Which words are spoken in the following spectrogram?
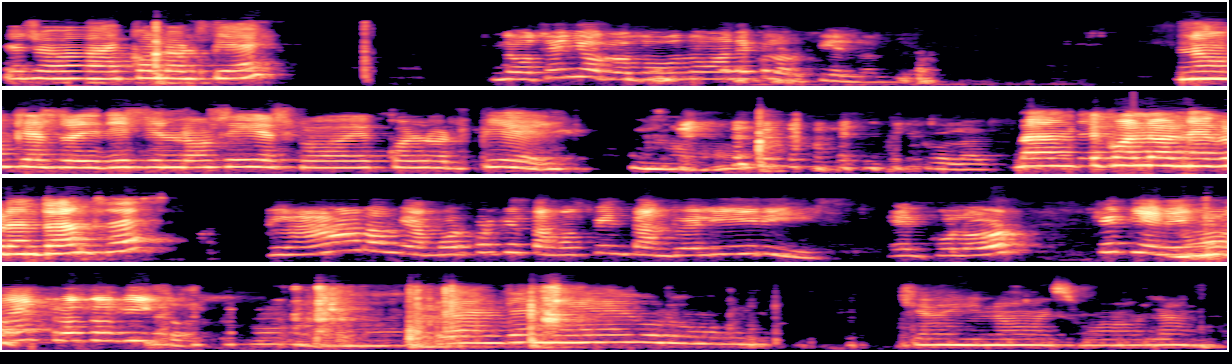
¿Eso va de color piel? No, señor, los ojos no van de color piel. míos. No, que estoy diciendo sí, eso va de color piel. No. ¿Van de color negro entonces? Claro, mi amor, porque estamos pintando el iris. El color que tienen No. nuestros ojitos. Van de negro. Que ahí no, eso va blanco.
